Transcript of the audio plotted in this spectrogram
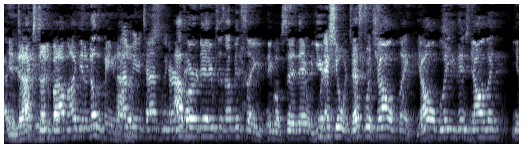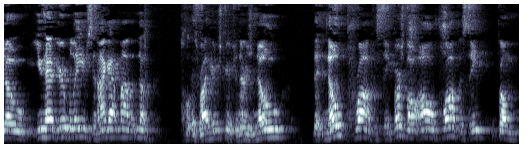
and then I can study the Bible and I get another meaning out how many times we heard I've that? heard that ever since I've been saved. People have said that. Well, you, Well, that's your that's what y'all think. Y'all believe this, y'all think, you know, you have your beliefs and I got my, no. It's right here in Scripture. There is no, that no prophecy, first of all, all prophecy from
